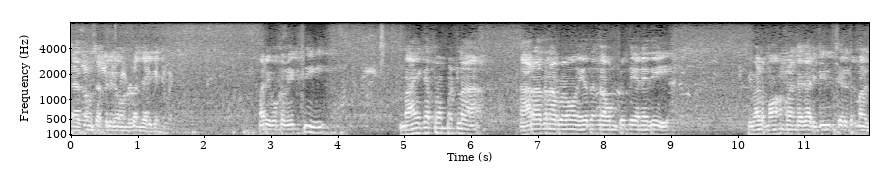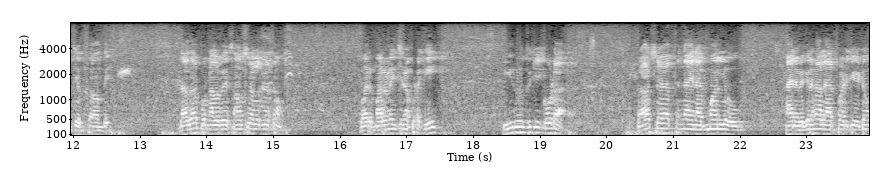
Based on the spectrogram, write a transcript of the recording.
శాసనసభ్యులుగా ఉండడం జరిగింది. మరి ఒక వ్యక్తి నాయకత్వం పట్ల ఆరాధనాభావం ఏ విధంగా ఉంటుంది అనేది ఇవాళ మోహన్ రంగ గారి జీవిత చరిత్ర మనకు చెప్తా ఉంది. దాదాపు నలభై సంవత్సరాల క్రితం వారు మరణించినప్పటికీ ఈ రోజుకి కూడా రాష్ట్ర వ్యాప్తంగా ఆయన అభిమానులు ఆయన విగ్రహాలు ఏర్పాటు చేయడం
